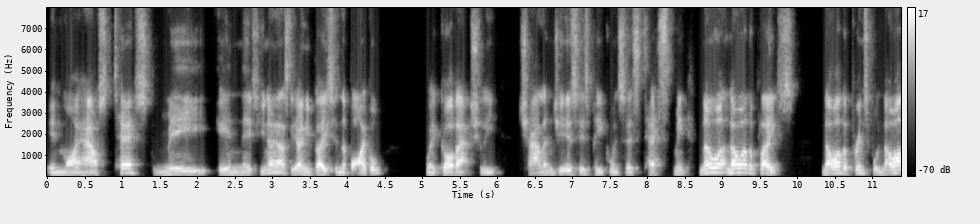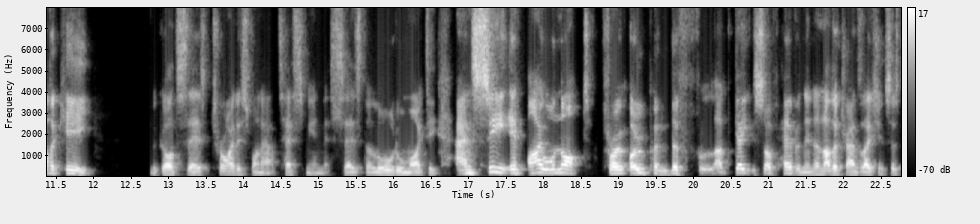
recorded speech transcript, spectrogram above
in my house. Test me in this. You know, that's the only place in the Bible where God actually challenges his people and says, Test me. No, no other place, no other principle, no other key. But God says, Try this one out. Test me in this, says the Lord Almighty, and see if I will not throw open the floodgates of heaven. In another translation, it says,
